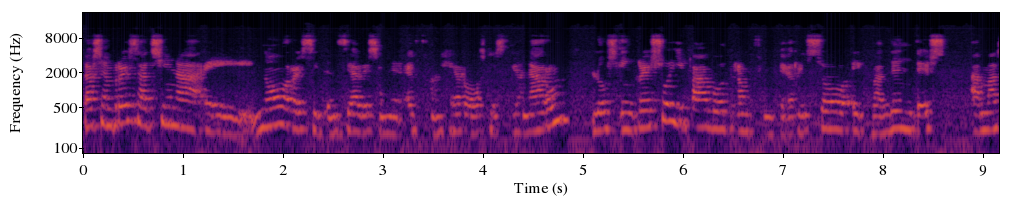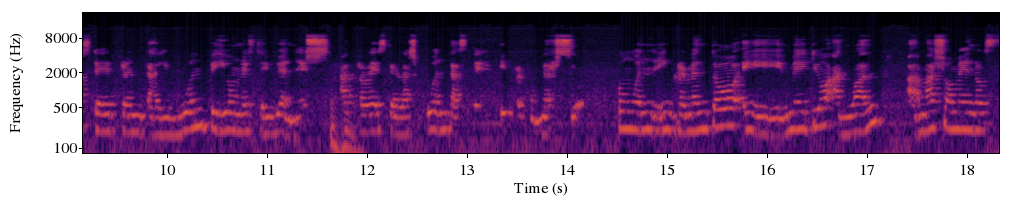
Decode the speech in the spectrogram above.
Las empresas chinas y no residenciales en el extranjero gestionaron los ingresos y pagos transfronterizos equivalentes a más de 31 billones de yuanes a través de las cuentas de libre comercio, con un incremento eh, medio anual a más o menos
